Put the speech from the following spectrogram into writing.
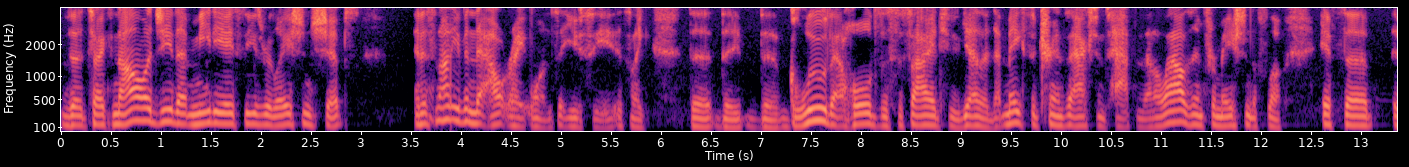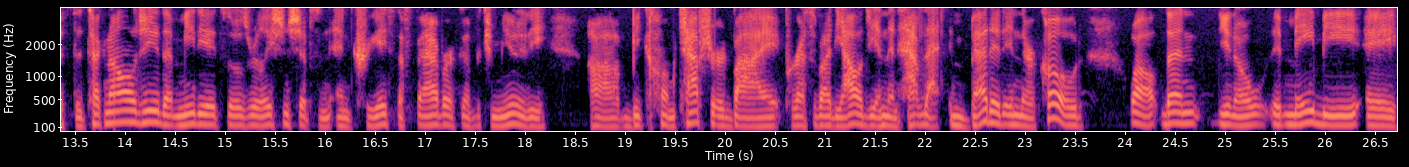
the technology that mediates these relationships and it's not even the outright ones that you see it's like the the the glue that holds the society together that makes the transactions happen that allows information to flow if the if the technology that mediates those relationships and, and creates the fabric of the community uh, become captured by progressive ideology and then have that embedded in their code well then you know it may be a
